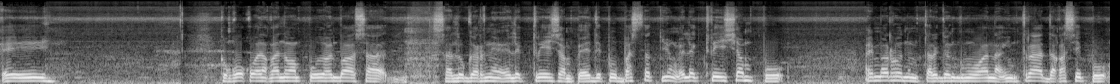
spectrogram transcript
Eh kung kukuha ka naman po ba sa sa lugar ng electrician pwede po basta yung electrician po ay marunong talagang gumawa ng entrada kasi po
